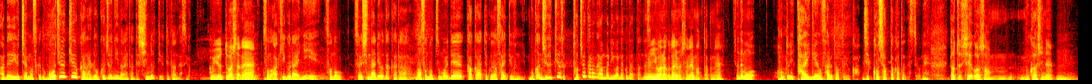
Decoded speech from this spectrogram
あれ言っちゃいますけど、59から62の間で死ぬって言ってたんですよ。言ってましたね。その秋ぐらいに、その、そういうシナリオだから、まあそのつもりで関わってくださいっていうふうに、僕は19歳、途中からね、あんまり言わなくなったんです言わなくなりましたね、全くね。でも、本当に体現されたというか、実行しちゃった方ですよね。だって、聖子さん、昔ね、うん。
